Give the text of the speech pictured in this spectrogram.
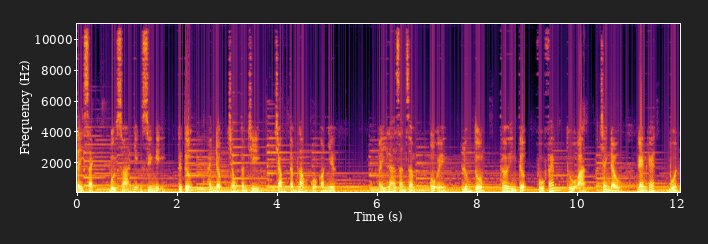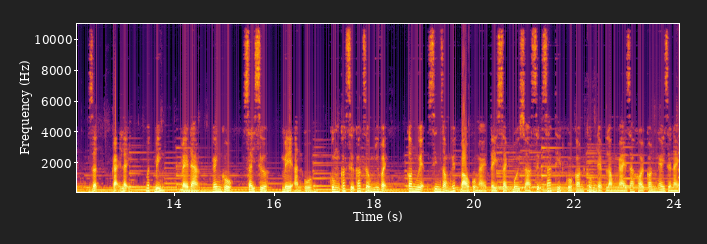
tẩy sạch, bôi xóa những suy nghĩ, tư tưởng, hành động trong tâm trí, trong tấm lòng của con như ấy là gian dâm, ô uế, lung tuồng, thờ hình tượng, phù phép, thù oán, tranh đấu, ghen ghét, buồn, giận, cãi lẫy, bất bình, bè đảng, ganh gổ, say sưa, mê ăn uống, cùng các sự khác giống như vậy. Con nguyện xin dòng huyết báo của Ngài tẩy sạch bôi xóa sự xác thịt của con không đẹp lòng Ngài ra khỏi con ngay giờ này.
